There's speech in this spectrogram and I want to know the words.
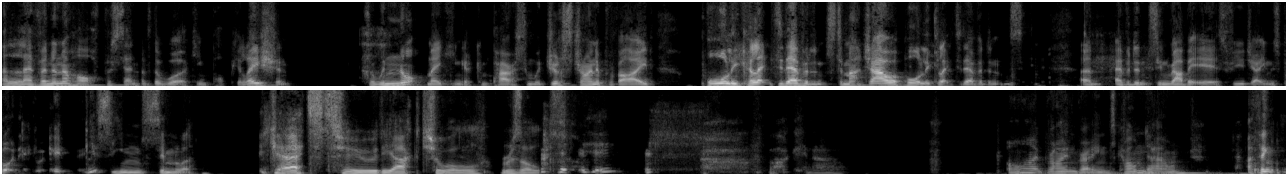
11.5% of the working population. So we're not making a comparison. We're just trying to provide poorly collected evidence to match our poorly collected evidence. Um, evidence in rabbit ears for you, James, but it, it, it seems similar. Get to the actual result. fucking hell. All right, Brian Brains, calm down. I think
